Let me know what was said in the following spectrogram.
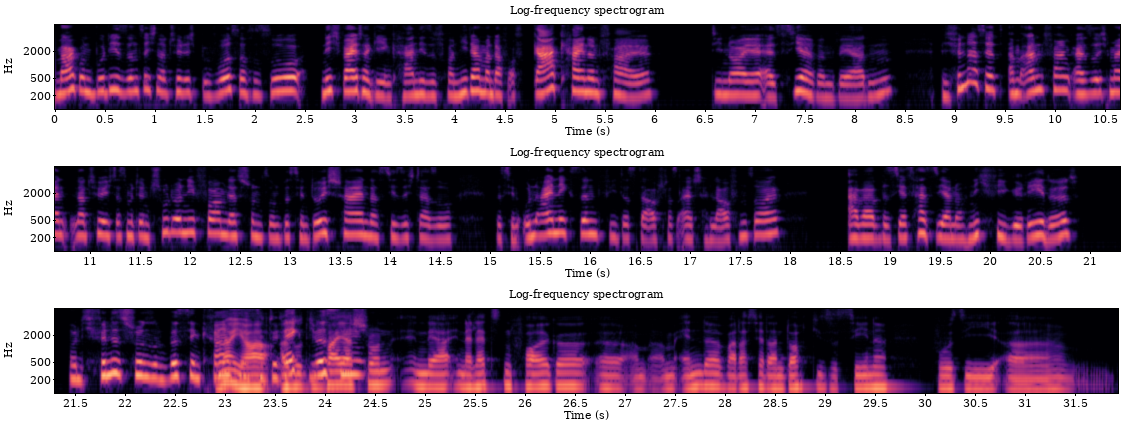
Marc und Buddy sind sich natürlich bewusst, dass es so nicht weitergehen kann. Diese Frau Niedermann darf auf gar keinen Fall die neue Erzieherin werden. Ich finde das jetzt am Anfang, also ich meine natürlich, das mit den Schuluniformen lässt schon so ein bisschen durchscheinen, dass die sich da so ein bisschen uneinig sind, wie das da auf Schloss Einstein laufen soll. Aber bis jetzt hat sie ja noch nicht viel geredet. Und ich finde es schon so ein bisschen krass, naja, dass sie direkt also die wissen. war ja schon in der, in der letzten Folge, äh, am, am Ende war das ja dann doch diese Szene, wo sie, äh,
